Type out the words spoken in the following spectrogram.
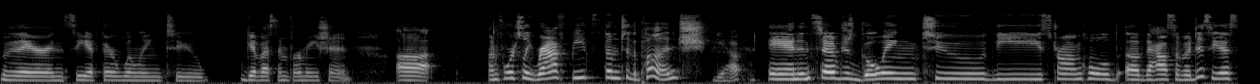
there and see if they're willing to give us information. Uh, unfortunately, Wrath beats them to the punch. yep. And instead of just going to the stronghold of the House of Odysseus,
